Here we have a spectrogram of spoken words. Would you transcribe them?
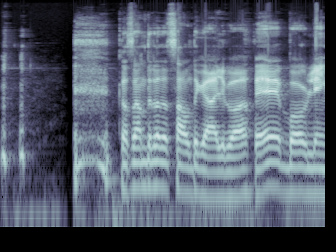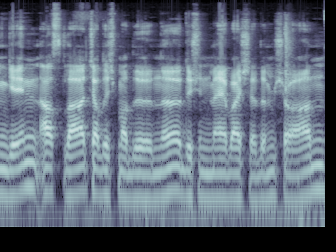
Cassandra da saldı galiba. Ve bowling'in asla çalışmadığını düşünmeye başladım şu an.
